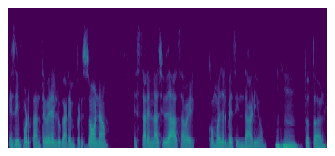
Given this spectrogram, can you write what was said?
es importante ver el lugar en persona, estar en la ciudad, saber cómo es el vecindario. total.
